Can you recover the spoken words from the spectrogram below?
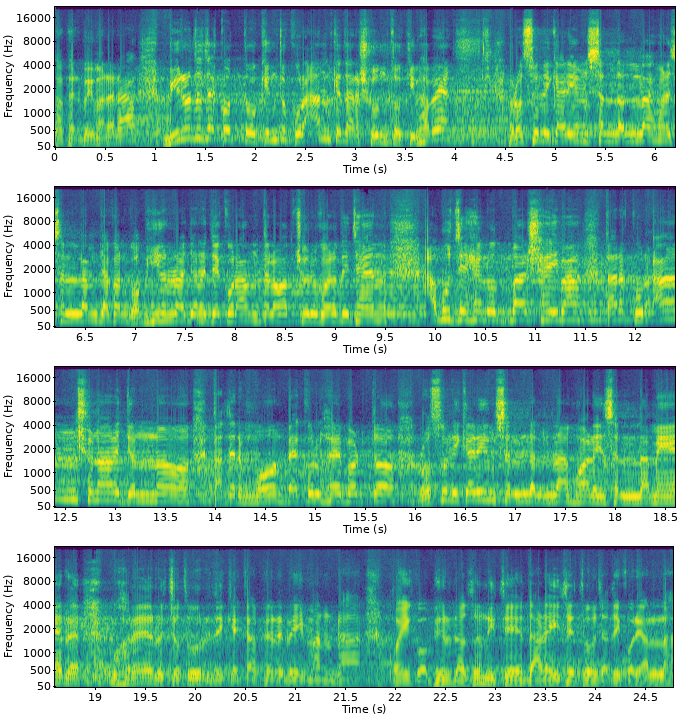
কাফের বেইমানেরা বিরোধিতা করতো, কিন্তু কোরআনকে তারা শুনতো, কীভাবে? রসুল করিম সাল্লাহ সাল্লাম যখন গভীর রজনীতে কোরআন তেলাওয়াত শুরু করে দিয়েছেন, আবু জেহেল উদ্বা সাহিবা তারা কোরআন শোনার জন্য তাদের মন ব্যাকুল হয়ে পড়ত। রসুল করিম সাল্লাহ সাল্লামের ঘরের চতুর্দিকে কাফের বেইমানরা ওই গভীর রজনীতে দাঁড়াই যেত যাতে করে আল্লাহ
